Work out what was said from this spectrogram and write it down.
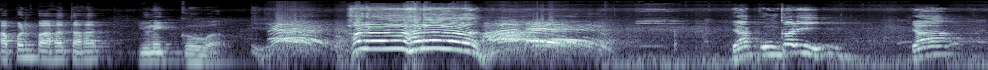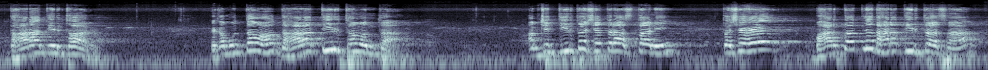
आपण पाहत आहात युनिक गोवा. हर हर! या कुंकळी या धारातीर्थार. एका मुद्दाम हो धारा तीर्थ म्हणता. आमचे तीर्थक्षेत्र असताना तसे हे भारतातले धारा तीर्थ असा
